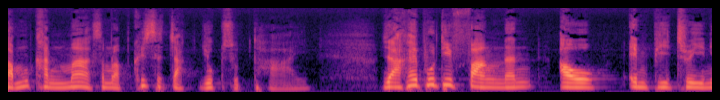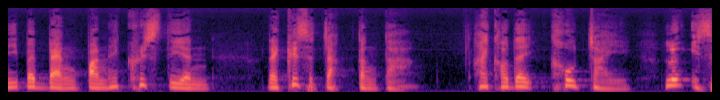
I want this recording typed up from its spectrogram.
สำคัญมากสำหรับคริสตจักรยุคสุดท้าย อยากให้ผู้ที่ฟังนั้นเอา MP3 นี้ไปแบ่งปันให้คริสเตียนในคริสตจักรต่างๆ ให้เขาได้เข้าใจเรื่องอิส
